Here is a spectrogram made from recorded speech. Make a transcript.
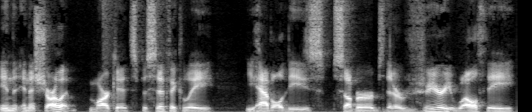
in in the charlotte market specifically you have all these suburbs that are very wealthy,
